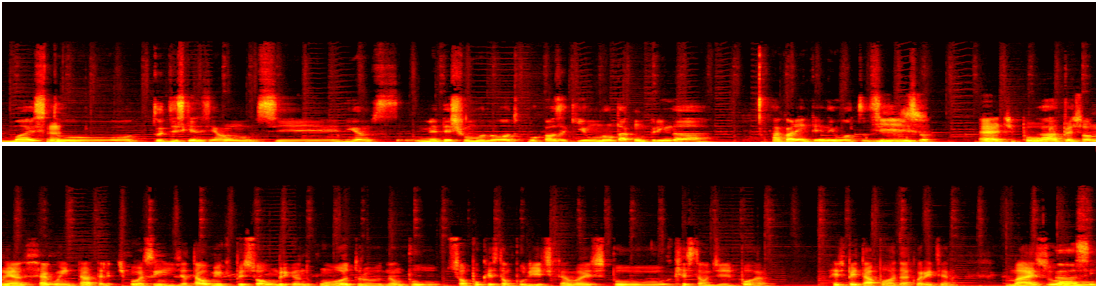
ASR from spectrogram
mas tu, tu disse que eles iam se, digamos, meter chumbo no outro por causa que um não tá cumprindo a, a quarentena e o outro sim, Isso. É, tipo, Ah, o tá. pessoal não ia se aguentar, tá ligado? Tipo, assim, já tava meio que o pessoal um brigando com o outro, não por, só por questão política, mas por questão de, porra, respeitar a porra da quarentena. Mas o. Ah, sim.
